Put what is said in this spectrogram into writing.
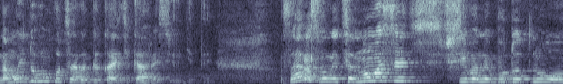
на мою думку, це викликає тільки агресію дітей. Зараз вони це носять, всі вони будуть, ну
